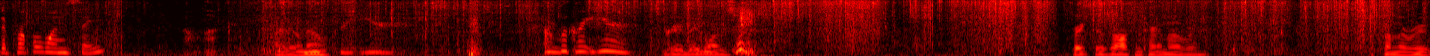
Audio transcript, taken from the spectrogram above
The purple one's safe. Oh, look. I don't know. Right here. Oh, look right here. Great big ones. Break those off and turn them over from the root.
